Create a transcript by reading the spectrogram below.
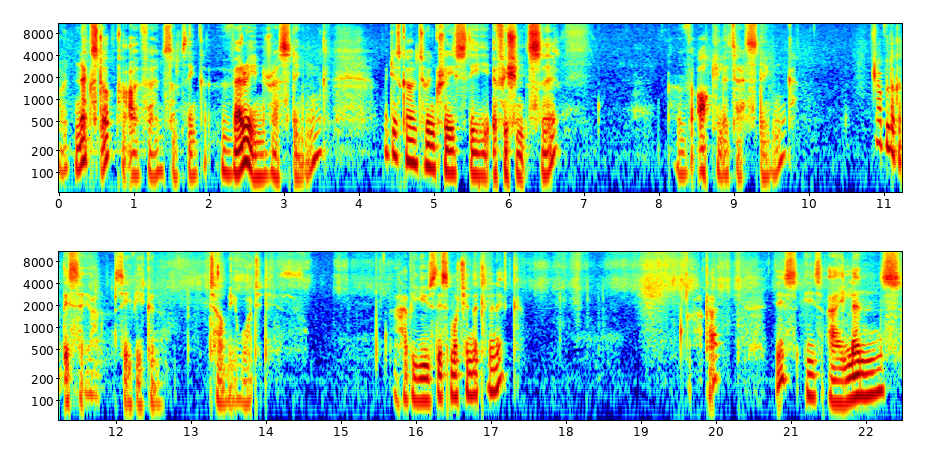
Right, next up I found something very interesting which is going to increase the efficiency of ocular testing. Have a look at this here, see if you can tell me what it is. Have you used this much in the clinic? Okay, this is a lens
